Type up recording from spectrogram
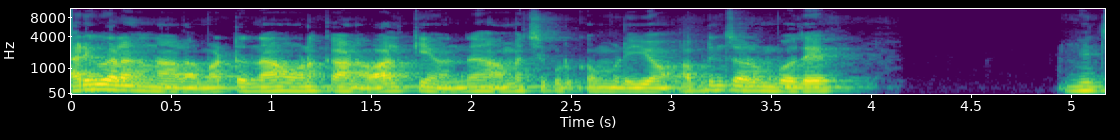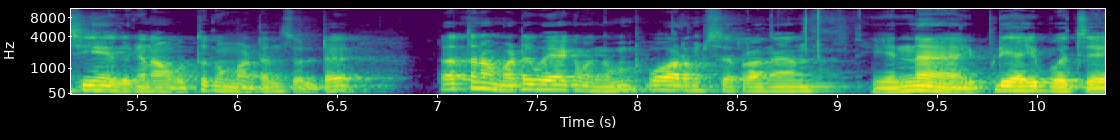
அறிவலங்கனால் மட்டும்தான் உனக்கான வாழ்க்கையை வந்து அமைச்சு கொடுக்க முடியும் அப்படின்னு சொல்லும்போது நிச்சயம் இதுக்கு நான் ஒத்துக்க மாட்டேன்னு சொல்லிட்டு ரத்னா மட்டும் வேகம் வேகமாக போக ஆரம்பிச்சிடுறாங்க. என்ன இப்படி ஆகிப்போச்சு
